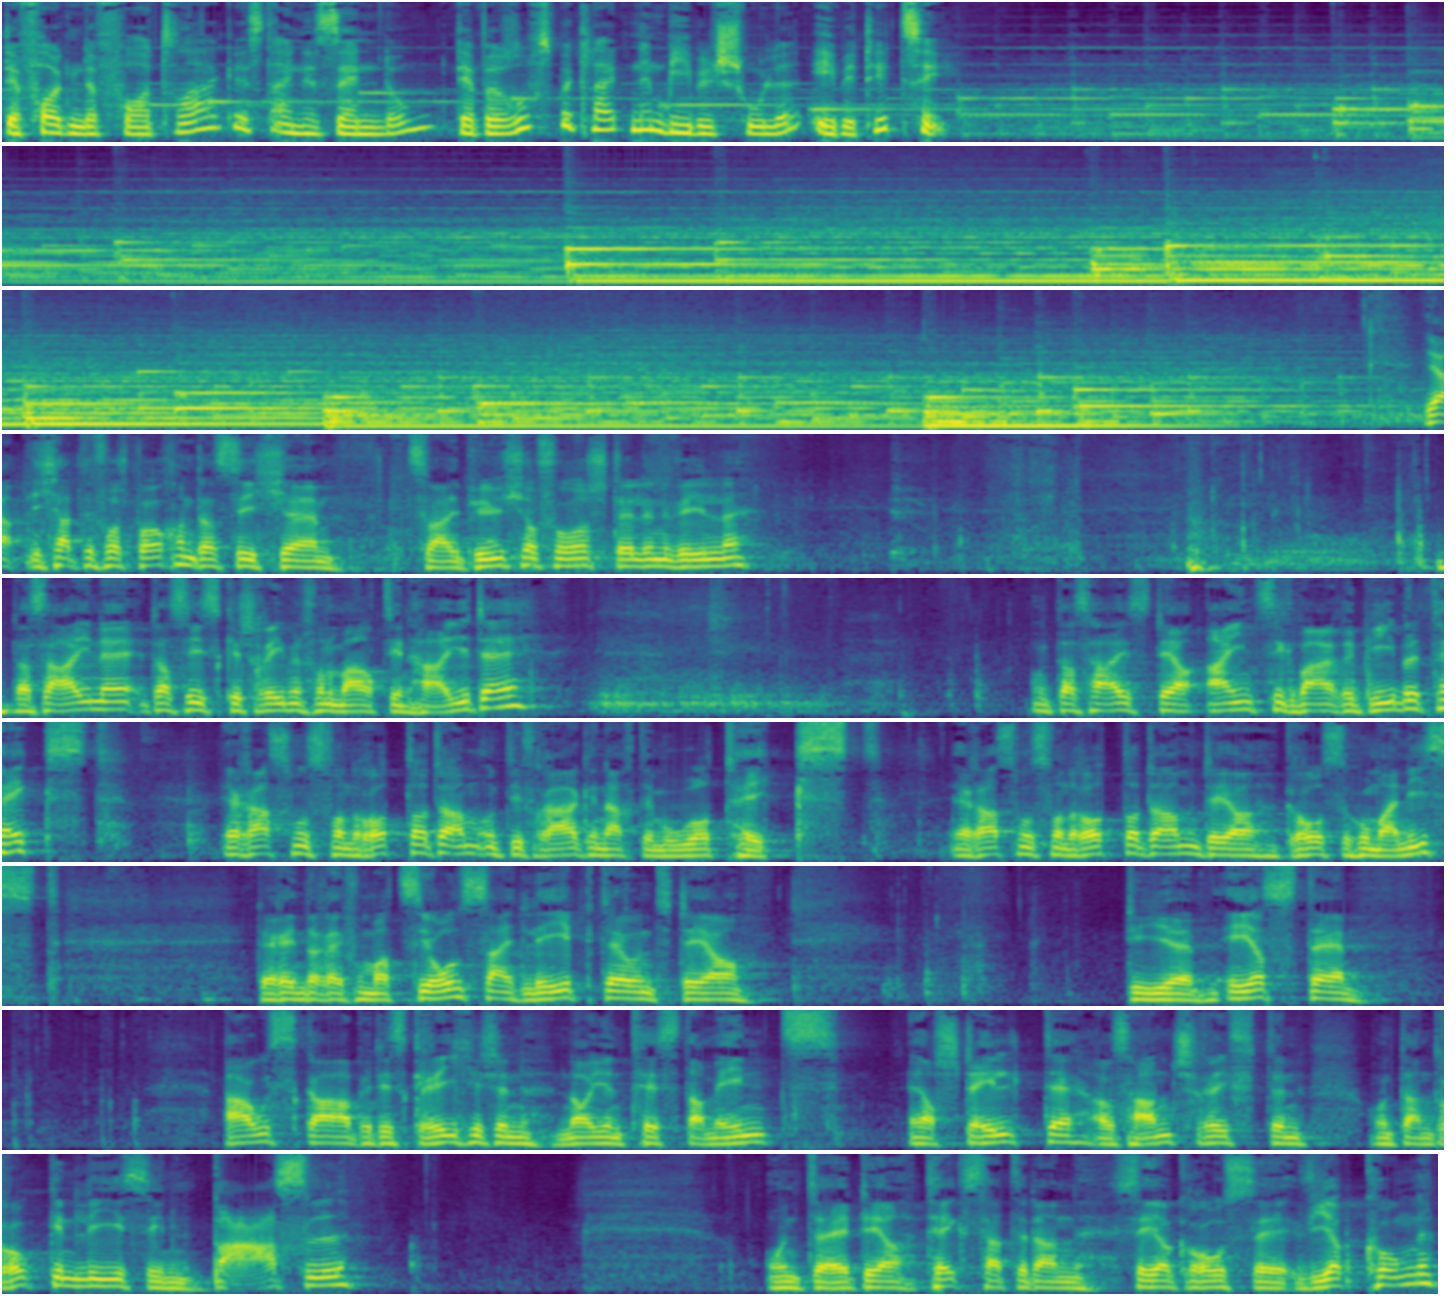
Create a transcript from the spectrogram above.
Der folgende Vortrag ist eine Sendung der berufsbegleitenden Bibelschule EBTC. Ja, ich hatte versprochen, dass ich äh, zwei Bücher vorstellen will. Das eine, das ist geschrieben von Martin Heide. Und das heißt der einzig wahre Bibeltext, Erasmus von Rotterdam und die Frage nach dem Urtext. Erasmus von Rotterdam, der große Humanist, der in der Reformationszeit lebte und der die erste Ausgabe des griechischen Neuen Testaments erstellte aus Handschriften und dann drucken ließ in Basel. Und äh, der Text hatte dann sehr große Wirkung,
